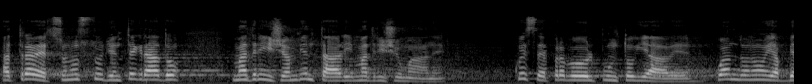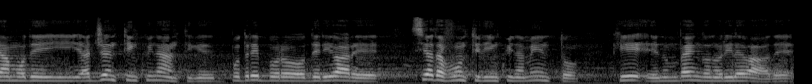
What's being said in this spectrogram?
attraverso uno studio integrato matrici ambientali, matrici umane. Questo è proprio il punto chiave. Quando noi abbiamo dei agenti inquinanti che potrebbero derivare sia da fonti di inquinamento che eh, non vengono rilevate,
